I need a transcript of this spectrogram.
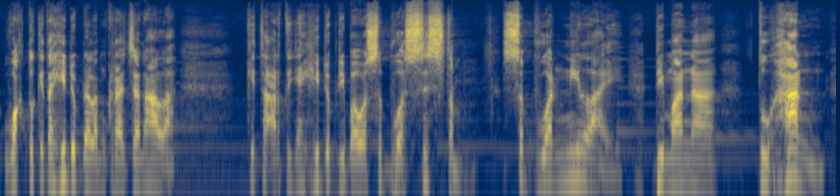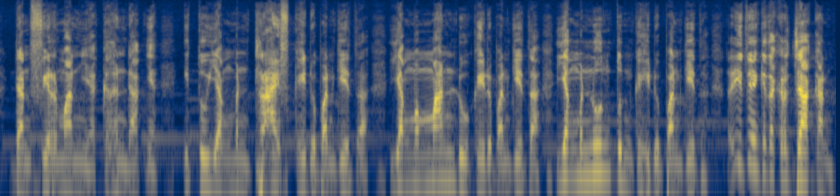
Waktu kita hidup dalam kerajaan Allah, kita artinya hidup di bawah sebuah sistem, sebuah nilai di mana Tuhan dan firmannya, kehendaknya, itu yang mendrive kehidupan kita, yang memandu kehidupan kita, yang menuntun kehidupan kita. Dan itu yang kita kerjakan.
